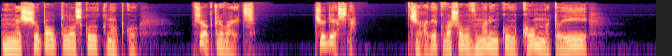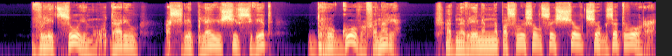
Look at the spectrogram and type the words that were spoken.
нащупал плоскую кнопку. Все открывается. Чудесно. Человек вошел в маленькую комнату и... В лицо ему ударил ослепляющий свет другого фонаря. Одновременно послышался щелчок затвора.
